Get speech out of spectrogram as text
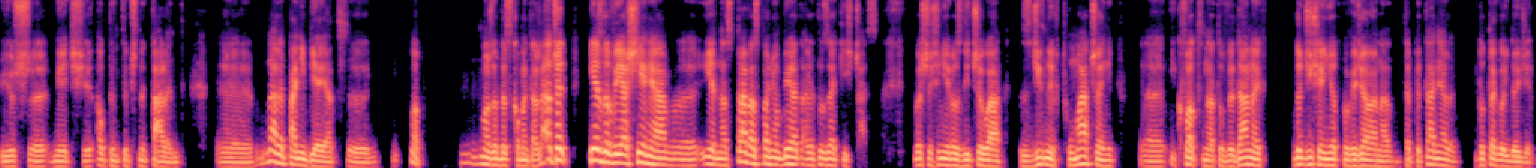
już e, mieć autentyczny talent. E, No ale pani Biejat, e, no, może bez komentarza. Znaczy, jest do wyjaśnienia jedna sprawa z panią Biejat, ale to za jakiś czas, bo jeszcze się nie rozliczyła z dziwnych tłumaczeń i kwot na to wydanych. Do dzisiaj nie odpowiedziała na te pytania, ale do tego i dojdziemy.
